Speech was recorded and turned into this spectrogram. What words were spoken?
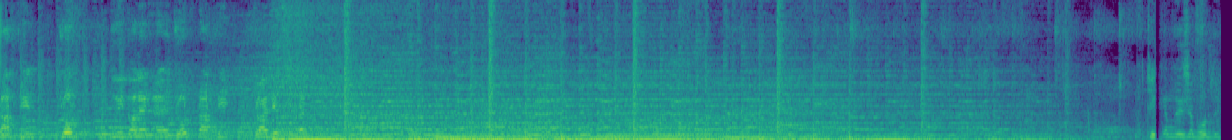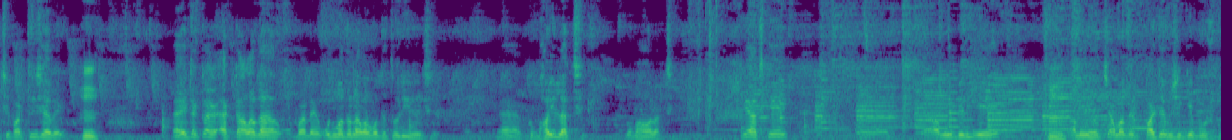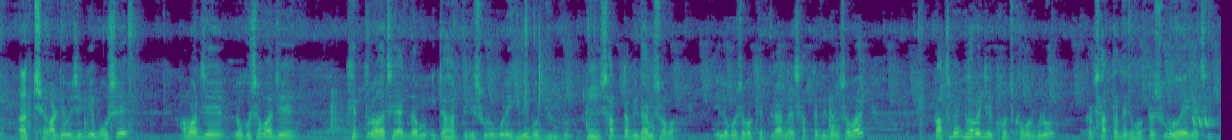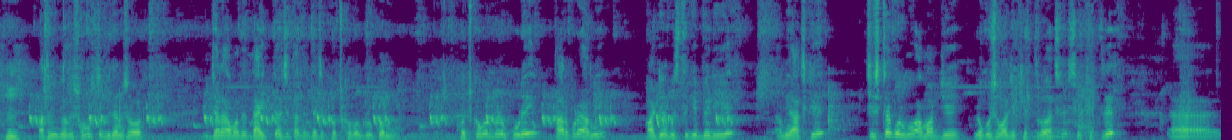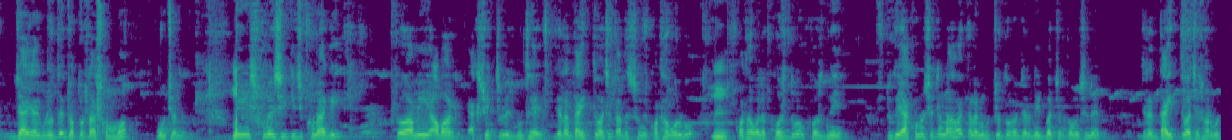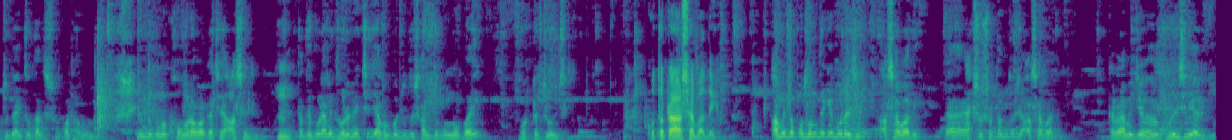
প্রার্থীর জোট দুই দলের জোট প্রার্থী জয়দেব সিদ্ধান্ত। ঠিক কেন্দ্রে এসে ভোট দিচ্ছি প্রার্থী হিসাবে। এটা একটা একটা আলাদা মানে উন্মাদনা আমার মধ্যে তৈরি হয়েছে। হ্যাঁ খুব ভয়ই লাগছে খুব ভালো লাগছে। আজকে আমি বেরিয়ে আমি হচ্ছে আমাদের পার্টি অফিসে গিয়ে বসবো। আচ্ছা। পার্টি অফিসে গিয়ে বসে আমার যে লোকসভা যে ক্ষেত্র আছে একদম ইটাহার থেকে শুরু করে হিলি পর্যন্ত। সাতটা বিধানসভা। এই লোকসভা ক্ষেত্রে আনলে সাতটা বিধানসভায় প্রাথমিকভাবে যে খোঁজ খবরগুলো কারণ সাতটা থেকে ভোটটা শুরু হয়ে গেছে। হুম। প্রাথমিকভাবে সমস্ত বিধানসভার যারা আমাদের দায়িত্ব আছে তাদের কাছে খোঁজ খবরগুলো করব। খোঁজ খবরগুলো করে তারপরে আমি পার্টি অফিস থেকে বেরিয়ে আমি আজকে চেষ্টা করব আমার যে লোকসভা যে ক্ষেত্র আছে সেই ক্ষেত্রের জায়গাগুলোতে যতটা সম্ভব পৌঁছানো। আমি শুনেছি কিছুক্ষণ আগেই তো আমি আবার একশো একচল্লিশ বুথে যারা দায়িত্ব আছে তাদের সঙ্গে কথা বলব। কথা বলে খোঁজ নেব। খোঁজ নিয়ে যদি এখনও সেটা না হয় তাহলে আমি উচ্চতর যারা নির্বাচন কমিশনের যারা দায়িত্ব আছে সর্বোচ্চ দায়িত্ব তাদের সঙ্গে কথা বলব। কিন্তু কোনো খবর আমার কাছে আসেনি। তাতে করে আমি ধরে নিচ্ছি যে এখন পর্যন্ত শান্তিপূর্ণ উপায়ে ভোটটা চলছে। কতটা আশাবাদী? আমি তো প্রথম থেকে বলেছি আশাবাদী হ্যাঁ একশো শতাংশ আশাবাদী। কারণ আমি যেভাবে ঘুরেছি আর কি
